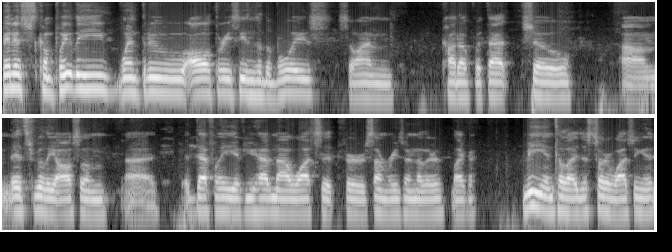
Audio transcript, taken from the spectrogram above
Finished completely. Went through all three seasons of The Boys, so I'm caught up with that show. Um, it's really awesome. Uh, definitely, if you have not watched it for some reason or another, like me until I just started watching it,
